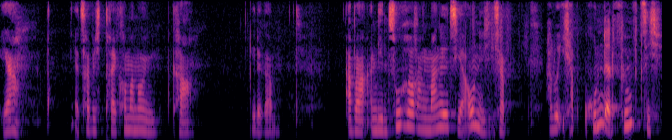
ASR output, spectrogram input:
Ja, jetzt habe ich 3,9k. Wiedergaben. Aber an den Zuhörern mangelt es ja auch nicht. Ich habe, hallo, ich habe 150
